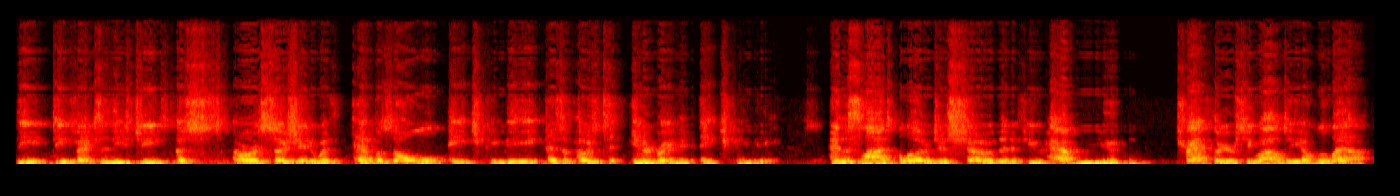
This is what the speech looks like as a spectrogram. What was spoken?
the defects in these genes are associated with episomal HPV as opposed to integrated HPV. And the slides below just show that if you have mutant TRAF3 or CYLD on the left,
